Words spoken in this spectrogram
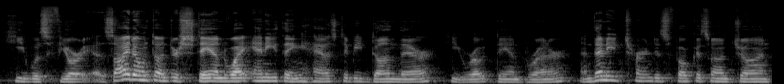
he was furious. I don't understand why anything has to be done there, he wrote Dan Brenner. And then he turned his focus on John.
